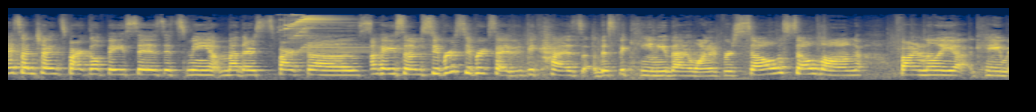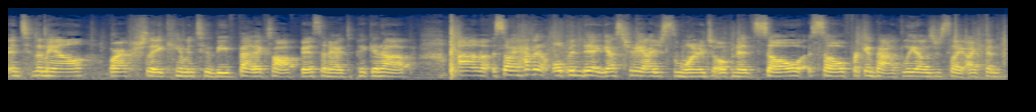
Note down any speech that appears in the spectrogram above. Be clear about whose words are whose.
Speaker 1: Hi Sunshine Sparkle Faces, it's me, Mother Sparkles. Okay, so I'm super, super excited because this bikini that I wanted for so, so long finally came into the mail or actually came into the FedEx office and I had to pick it up. Um, so I haven't opened it yesterday. I just wanted to open it so, so freaking badly. I was just like, I can,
